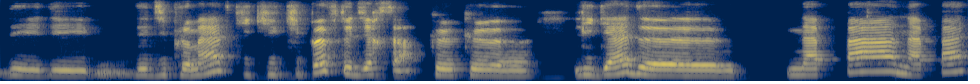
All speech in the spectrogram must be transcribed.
des, des, diplomates qui, qui, qui, peuvent te dire ça, que, que euh, l'IGAD euh, n'a pas, n'a pas,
